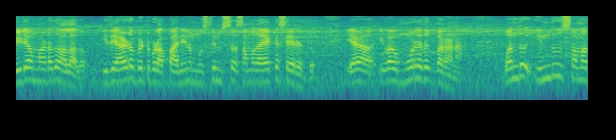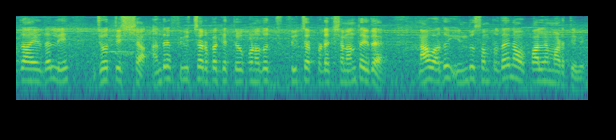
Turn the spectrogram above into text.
ವಿಡಿಯೋ ಮಾಡೋದು ಹಲಾಲು ಇದು ಎರಡು ಬಿಟ್ಬಿಡಪ್ಪ, ನೀನು ಮುಸ್ಲಿಮ್ಸ್ ಸಮುದಾಯಕ್ಕೆ ಸೇರಿದ್ದು. ಇವಾಗ ಮೂರನೇದಕ್ಕೆ ಬರೋಣ. ಒಂದು ಹಿಂದೂ ಸಮುದಾಯದಲ್ಲಿ ಜ್ಯೋತಿಷ್ಯ, ಅಂದರೆ ಫ್ಯೂಚರ್ ಬಗ್ಗೆ ತಿಳ್ಕೊಳೋದು ಫ್ಯೂಚರ್ ಪ್ರೊಡಕ್ಷನ್ ಅಂತ ಇದೆ. ನಾವು ಅದು ಹಿಂದೂ ಸಂಪ್ರದಾಯ ನಾವು ಪಾಲನೆ ಮಾಡ್ತೀವಿ.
